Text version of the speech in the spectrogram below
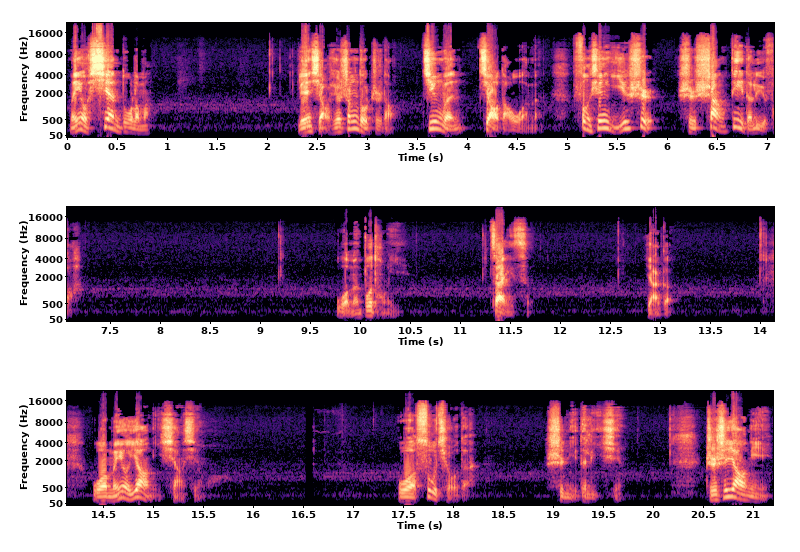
没有限度了吗？连小学生都知道，经文教导我们奉行仪式是上帝的律法。我们不同意。一次，雅各，我没有要你相信我。”我诉求的是你的理性，只是要你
